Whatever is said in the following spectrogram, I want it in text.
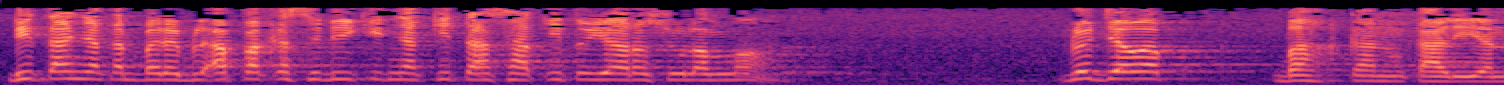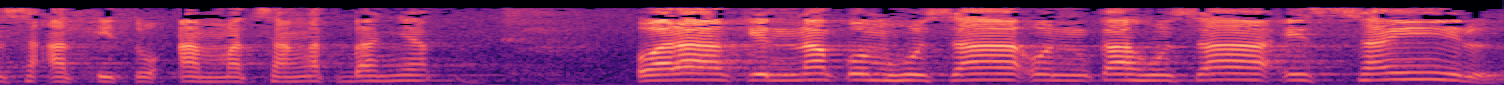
Ditanyakan pada beliau, apakah sedikitnya kita saat itu ya Rasulullah? Beliau jawab, bahkan kalian saat itu amat sangat banyak walakinnakum husaun kahusais sail.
